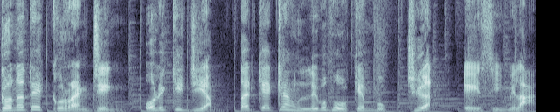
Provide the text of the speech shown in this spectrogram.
โกนาเต้แกร่งจริง โอลิกิเจียม ตัดเกะข้างลิเวอร์พูลเกมบุกเชือดเอซีมิลาน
